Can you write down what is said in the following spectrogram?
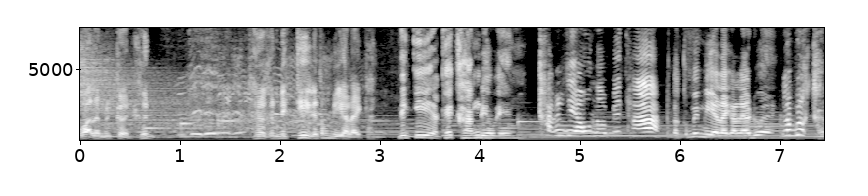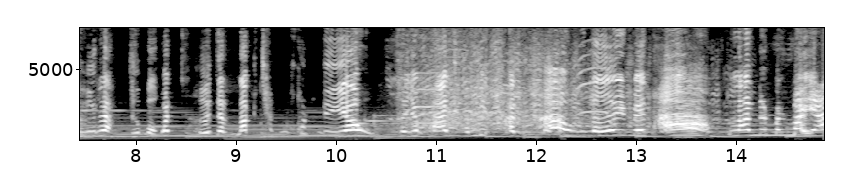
ว่าอะไรมันเกิดขึ้น เธอกับนิกกี้ก็ต้องมีอะไรกัน นิกกี้อะแค่ครั้งเดียวเอง ครั้งเดียวเหรอเมธาแล้วก็ไม่มีอะไรกันแล้วด้วย แล้วเมื่อคืนล่ะ เธอบอกว่าเธอจะรักฉันคนเดียว เธอยังพาฉันไปทานข้าวเลยเมธาร้านนั้นมันไม่อ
